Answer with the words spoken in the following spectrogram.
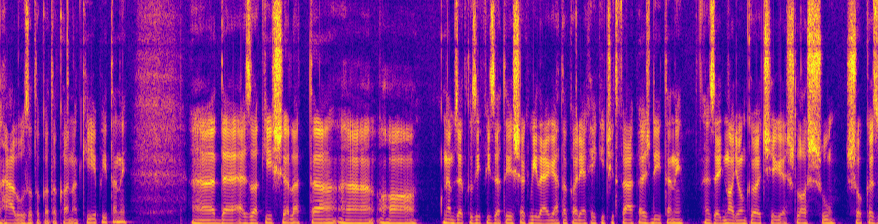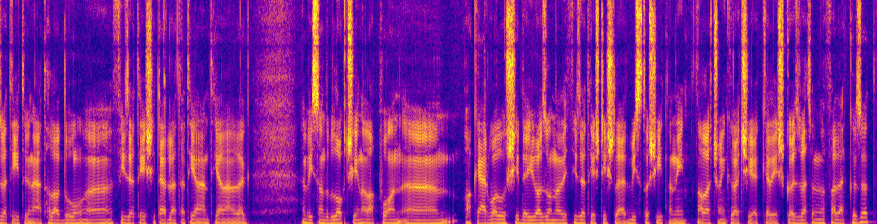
hálózatokat akarnak kiépíteni, de ez a kísérlettel a nemzetközi fizetések világát akarják egy kicsit felpesdíteni. Ez egy nagyon költséges, lassú, sok közvetítőn áthaladó fizetési területet jelent jelenleg, viszont blockchain alapon akár valós idejű azonnali fizetést is lehet biztosítani alacsony költségekkel és közvetlenül a felek között.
